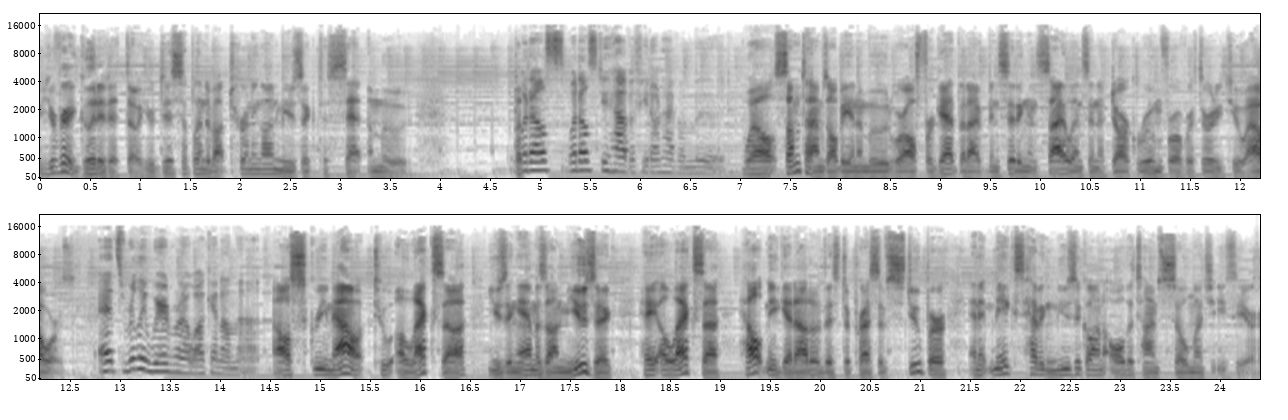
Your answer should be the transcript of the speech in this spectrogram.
You're very good at it, though. You're disciplined about turning on music to set a mood. But- what else? What else do you have if you don't have a mood? Well, sometimes I'll be in a mood where I'll forget that I've been sitting in silence in a dark room for over 32 hours. It's really weird when I walk in on that. I'll scream out to Alexa using Amazon Music, Hey Alexa, help me get out of this depressive stupor, and it makes having music on all the time so much easier.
